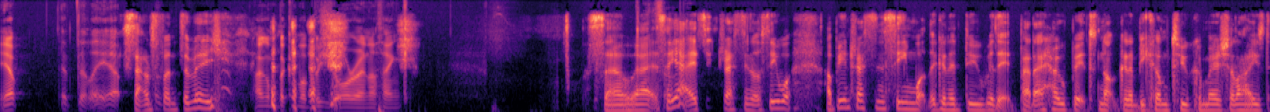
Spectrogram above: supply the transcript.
Yep. Yep. Sounds fun to me. I'm gonna become a Bajoran, I think. So, uh, so yeah, it's interesting. I'll see what I'll be interested in seeing what they're going to do with it. But I hope it's not going to become too commercialized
